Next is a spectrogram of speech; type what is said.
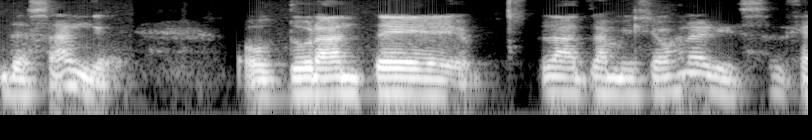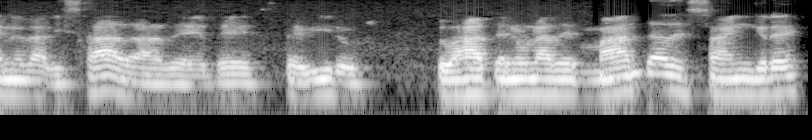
de sangre. O durante la transmisión generalizada de, de, este virus, tú vas a tener una demanda de sangre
